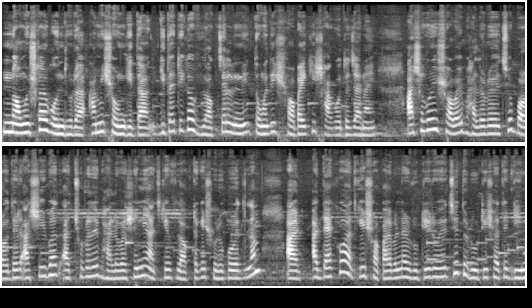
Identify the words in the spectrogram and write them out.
নমস্কার বন্ধুরা, আমি সঙ্গীতা। গীতাটিকা ব্লগ চ্যানেলে তোমাদের সবাইকে স্বাগত জানাই। আশা করি সবাই ভালো রয়েছে, বড়দের আশীর্বাদ আর ছোটদের ভালোবাসা নিয়ে আজকে ব্লগটাকে শুরু করে দিলাম। আর আর দেখো, আজকে সকালবেলা রুটি রয়েছে, তো রুটির সাথে ডিম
